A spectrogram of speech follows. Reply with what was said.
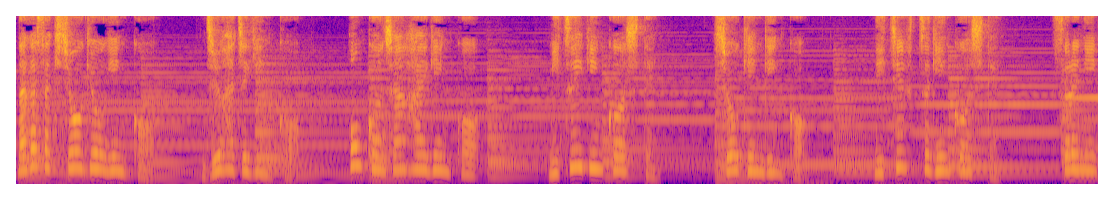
長崎商業銀行18銀行香港上海銀行三井銀行支店賞金銀行日仏銀行支店それに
